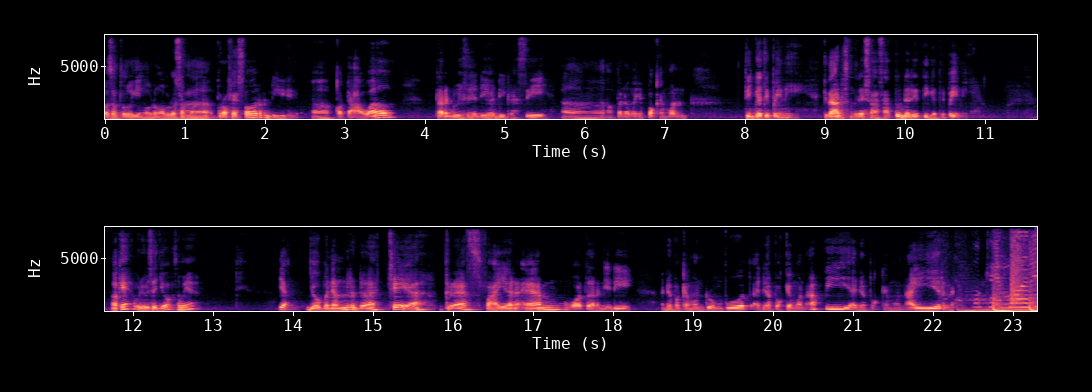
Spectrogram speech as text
Pas waktu lagi ngobrol-ngobrol sama profesor di uh, kota awal ntar biasanya dia dikasih uh, apa namanya Pokemon tiga tipe ini. Kita harus milih salah satu dari tiga tipe ini. Oke udah bisa jawab semuanya? Ya jawaban yang benar adalah C ya. Grass fire and water. Jadi ada Pokemon rumput, ada Pokemon api, ada Pokemon air. Nah. Pokemon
